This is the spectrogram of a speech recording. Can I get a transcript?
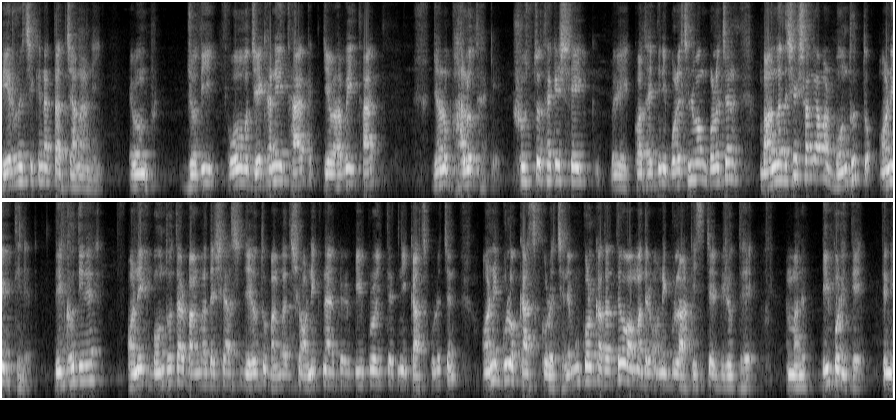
বের হয়েছে কিনা তার জানা নেই এবং যদি ও যেখানেই থাক, যেভাবেই থাক, যেন ভালো থাকে, সুস্থ থাকে সেই কথাই তিনি বলেছেন এবং বলেছেন বাংলাদেশের সঙ্গে আমার বন্ধুত্ব অনেক দিনের, দীর্ঘদিনের, অনেক বন্ধু তার বাংলাদেশে আছে, যেহেতু বাংলাদেশে অনেক নায়কের বিপরীতে তিনি কাজ করেছেন, অনেকগুলো কাজ করেছেন এবং কলকাতাতেও আমাদের অনেকগুলো আর্টিস্টের বিরুদ্ধে মানে বিপরীতে তিনি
